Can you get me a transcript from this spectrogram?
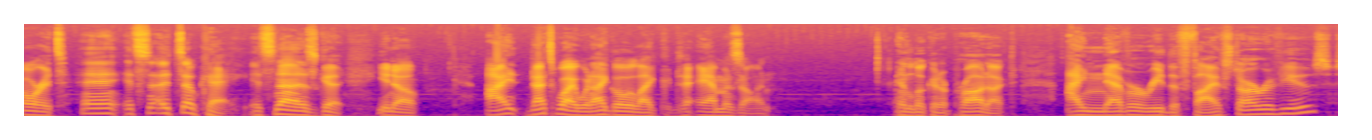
or it's eh, it's it's okay. It's not as good. You know i that's why when i go like to amazon and look at a product i never read the five star reviews.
